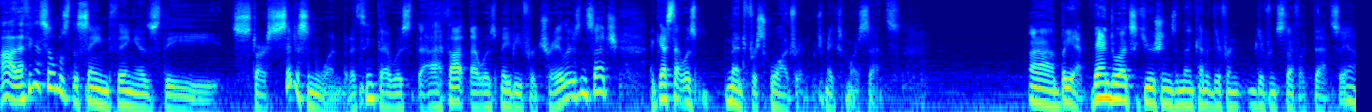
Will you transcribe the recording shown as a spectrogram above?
Ah, I think it's almost the same thing as the Star Citizen one, but I think that was I thought that was maybe for trailers and such. I guess that was meant for Squadron, which makes more sense. Uh, but yeah, Vanduul executions and then kind of different different stuff like that. So yeah.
